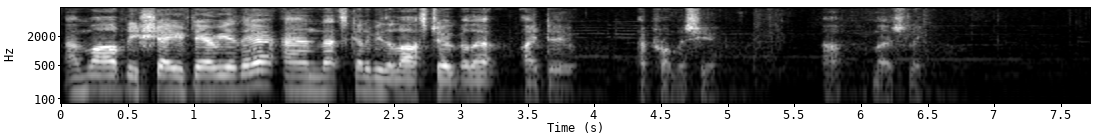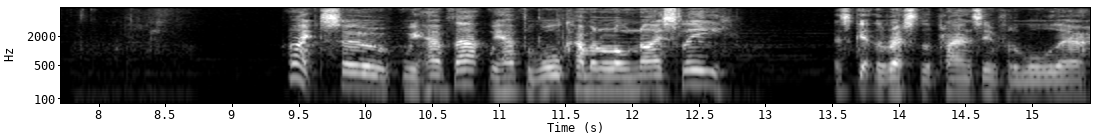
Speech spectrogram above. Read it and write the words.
A mildly shaved area there, and that's going to be the last joke of that I do. I promise you. Oh, mostly. Right, so we have that. We have the wall coming along nicely. Let's get the rest of the plans in for the wall there.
